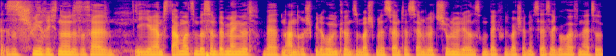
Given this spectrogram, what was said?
es ist schwierig, ne? Das ist halt wir haben's damals 'n bisschen bemängelt. Wir hätten andere Spieler holen können, zum Beispiel Asante Samuel Junior, der unserem Backfield wahrscheinlich sehr, sehr geholfen hätte.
